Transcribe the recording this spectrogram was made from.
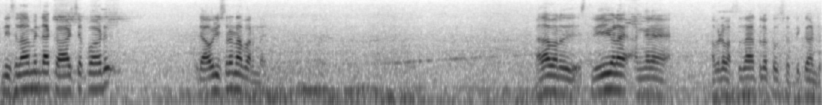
ഇന്ന് ഇസ്ലാമിന്റെ ആ കാഴ്ചപ്പാട് രാഹുൽ ഈശ്വരനാണ് പറഞ്ഞത്. അതാ പറഞ്ഞത് സ്ത്രീകളെ അങ്ങനെ അവരുടെ വസ്ത്രധാരണത്തിലൊക്കെ ശ്രദ്ധിക്കാണ്ട്.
